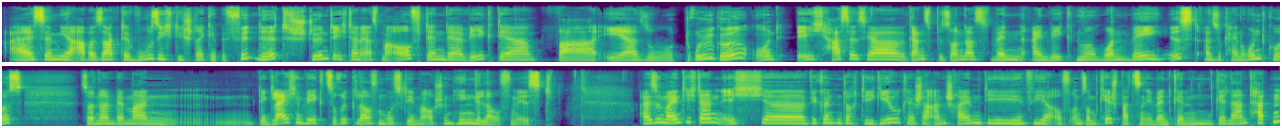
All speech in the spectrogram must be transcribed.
Als er mir aber sagte, wo sich die Strecke befindet, stöhnte ich dann erstmal auf, denn der Weg, der war eher so dröge und ich hasse es ja ganz besonders, wenn ein Weg nur One-Way ist, also kein Rundkurs, sondern wenn man den gleichen Weg zurücklaufen muss, den man auch schon hingelaufen ist. Also meinte ich dann, ich, äh, wir könnten doch die Geocacher anschreiben, die wir auf unserem Käsespatzen-Event gelernt hatten,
